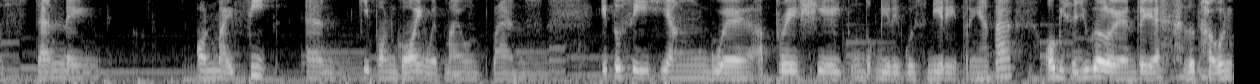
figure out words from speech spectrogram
standing on my feet and keep on going with my own plans itu sih yang gue appreciate untuk diri gue sendiri. Ternyata oh bisa juga loh ya Andre ya. Satu tahun.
